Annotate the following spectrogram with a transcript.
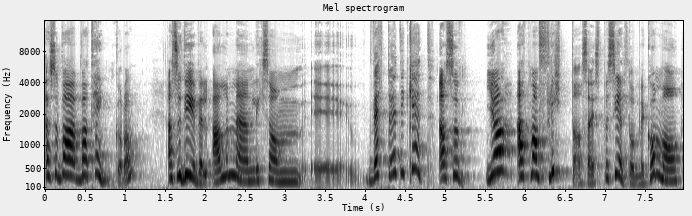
alltså vad, vad tänker de? Alltså det är väl allmän liksom, eh, Vett och etikett. alltså ja, att man flyttar sig, speciellt om det kommer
